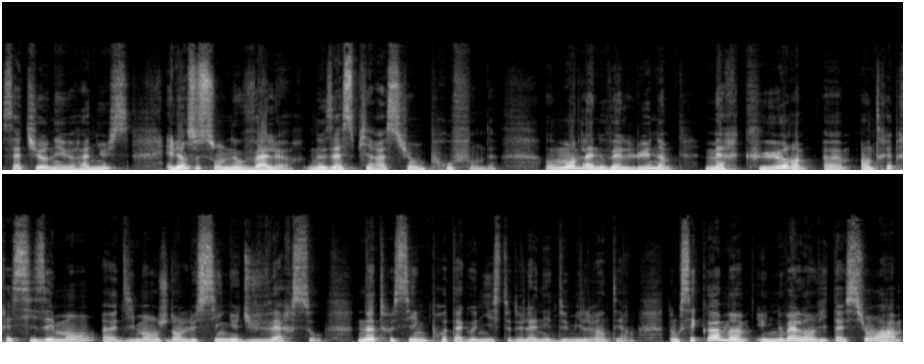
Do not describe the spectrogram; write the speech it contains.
Saturne et Uranus, eh bien ce sont nos valeurs, nos aspirations profondes. Au moment de la nouvelle lune, Mercure euh, entrait précisément euh, dimanche dans le signe du Verseau, notre signe protagoniste de l'année 2021. Donc c'est comme une nouvelle invitation à,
